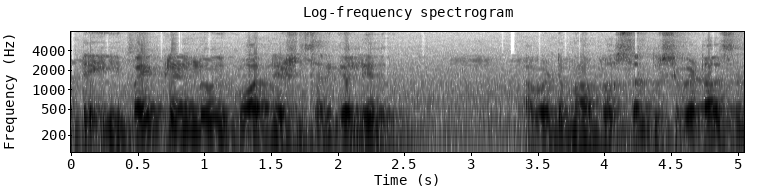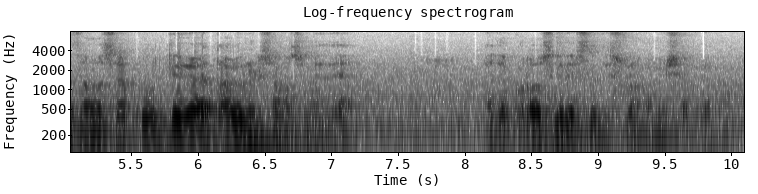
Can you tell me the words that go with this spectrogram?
అంటే ఈ పైప్ లైన్లు ఈ కోఆర్డినేషన్ సరిగ్గా లేదు. కాబట్టి మనం ప్రస్తుతం దృష్టి పెట్టాల్సిన సమస్య పూర్తిగా తాగునీటి సమస్య మీదే. అది ఒక రోజు సీరియస్గా తీసుకున్నాం కమిషనర్ గారు.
